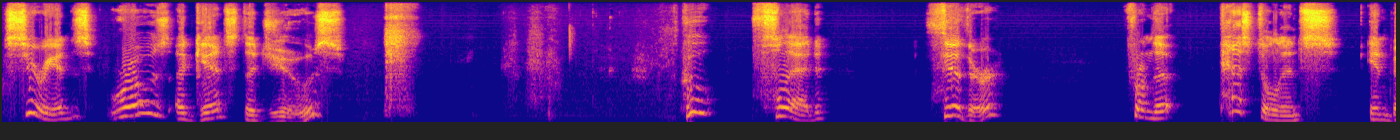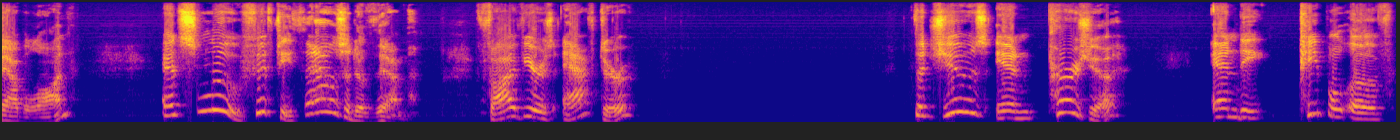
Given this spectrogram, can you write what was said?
Syrians rose against the Jews who fled thither from the pestilence in Babylon and slew 50,000 of them. Five years after, the Jews in Persia and the people of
